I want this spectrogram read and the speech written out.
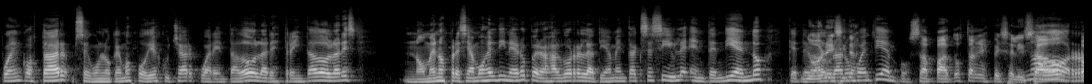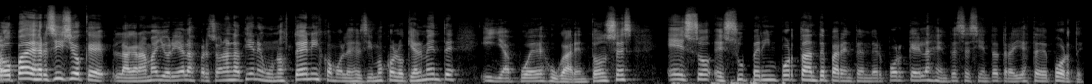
pueden costar, según lo que hemos podido escuchar, 40 dólares, 30 dólares. No menospreciamos el dinero, pero es algo relativamente accesible, entendiendo que te No va a durar un buen tiempo. Zapatos tan especializados. No, pa- ropa de ejercicio que la gran mayoría de las personas la tienen, unos tenis, como les decimos coloquialmente, y ya puedes jugar. Entonces, eso es súper importante para entender por qué la gente se siente atraída a este deporte.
